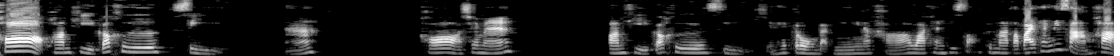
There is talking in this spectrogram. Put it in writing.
ข้อ ความถี่ก็คือสี่นะ ข้อใช่ไหมความถี่ก็คือสี่เขียนให้ตรงแบบนี้นะคะ วาดแท่งที่สองขึ้นมาต่อไปแท่งที่สามค่ะ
